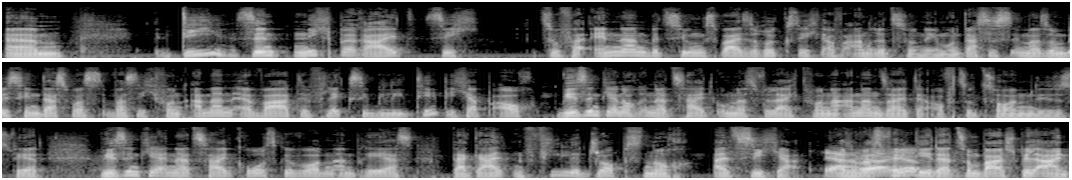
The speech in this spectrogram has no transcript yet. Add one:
ähm, die sind nicht bereit, sich zu verändern beziehungsweise Rücksicht auf andere zu nehmen. Und das ist immer so ein bisschen das, was, was ich von anderen erwarte, Flexibilität. Ich habe auch, wir sind ja noch in der Zeit, um das vielleicht von der anderen Seite aufzuzäumen, dieses Pferd. Wir sind ja in der Zeit groß geworden, Andreas, da galten viele Jobs noch als sicher. Ja, also was ja, fällt ja. dir da zum Beispiel ein?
